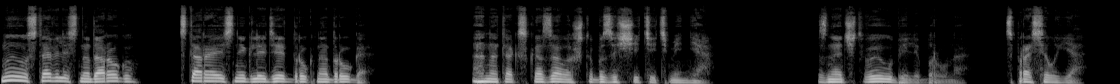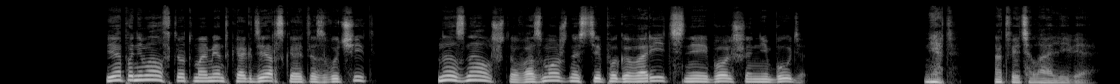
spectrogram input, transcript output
Мы уставились на дорогу, стараясь не глядеть друг на друга. Она так сказала, чтобы защитить меня. «Значит, вы убили Бруно?» — спросил я. Я понимал в тот момент, как дерзко это звучит, но знал, что возможности поговорить с ней больше не будет. «Нет», — ответила Оливия,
